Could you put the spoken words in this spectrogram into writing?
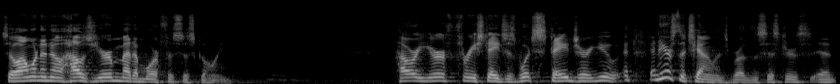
So I want to know how's your metamorphosis going? How are your three stages? Which stage are you? And, and here's the challenge, brothers and sisters, and,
